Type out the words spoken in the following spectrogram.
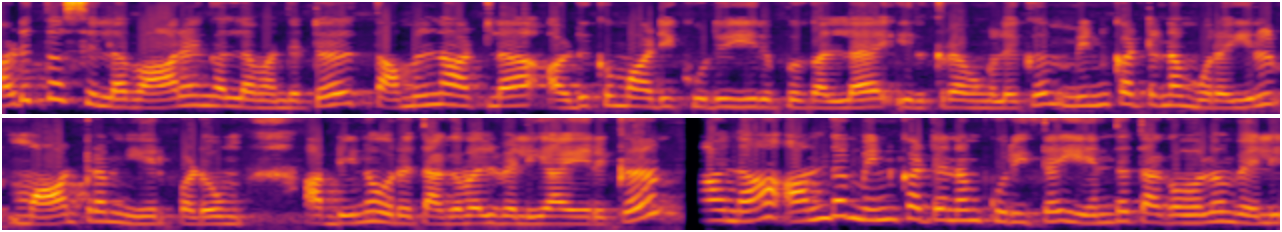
அடுத்த சில வாரங்களில் வந்துட்டு தமிழ்நாட்டில் அடுக்குமாடி குடியிருப்புகளில் இருக்கிறவங்களுக்கு மின்கட்டண முறையில் மாற்றம் ஏற்படும் அப்படின்னு ஒரு தகவல் தகவல் வெளியாயிருக்கு ஆனால் அந்த மின் கட்டணம் குறித்த எந்த தகவலும் வெளி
